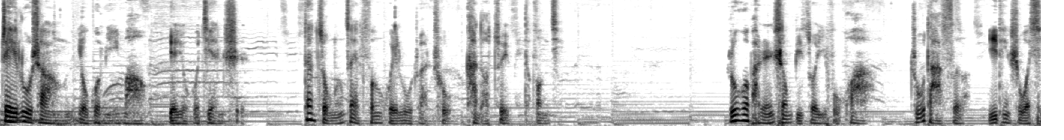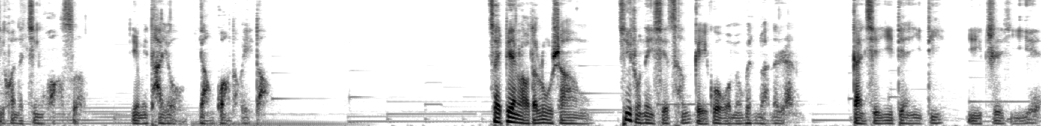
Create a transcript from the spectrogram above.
这一路上有过迷茫，也有过坚持，但总能在峰回路转处看到最美的风景。如果把人生比作一幅画，主打色一定是我喜欢的金黄色，因为它有阳光的味道。在变老的路上，记住那些曾给过我们温暖的人，感谢一点一滴、一枝一叶，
